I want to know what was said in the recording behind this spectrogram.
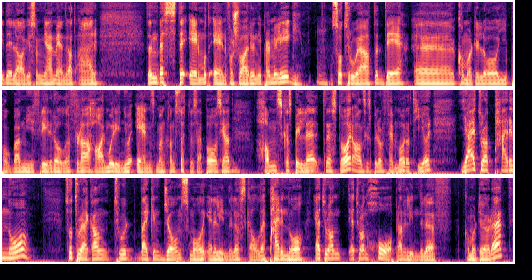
i det laget som jeg mener at er den beste én-mot-én-forsvareren i Premier League, Mm. så tror jeg at det eh, kommer til å gi Pogba en mye friere rolle. For da har Mourinho en som han kan støtte seg på og si at han skal spille til neste år, og han skal spille om fem år og ti år. Jeg tror at per nå så tror jeg ikke han tror verken Jones, Smalling eller Lindeløf skal det per nå. Jeg tror han, jeg tror han håper at Lindeløf kommer til å gjøre det.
